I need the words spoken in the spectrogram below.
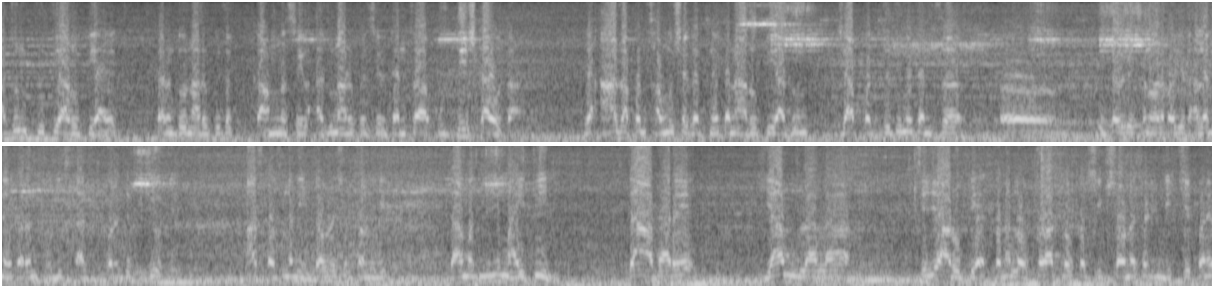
अजून किती आरोपी आहेत कारण दोन आरोपीचं काम नसेल अजून आरोपी असेल त्यांचा उद्देश काय होता? हे आज आपण सांगू शकत नाही. कारण आरोपी अजून ज्या पद्धतीने त्यांचं इंटरव्हेशन व्हायला पाहिजे झालं नाही कारण पोलीस आजपर्यंत बिझी होते. आजपासून आधी इंटरव्हेशन चालू होईल त्यामधली जी माहिती त्या आधारे या मुलाला जे जे आरोपी आहेत त्यांना लवकरात लवकर शिक्षा होण्यासाठी निश्चितपणे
